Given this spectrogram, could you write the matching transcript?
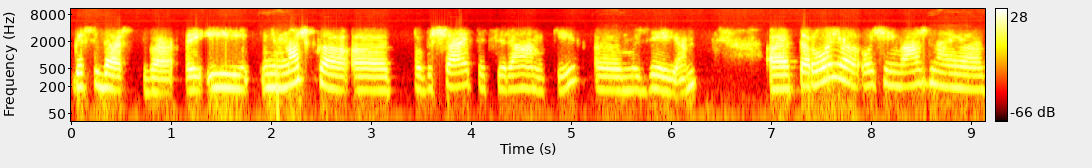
государства и немножко э, повышает эти рамки музея. Второе, очень важная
